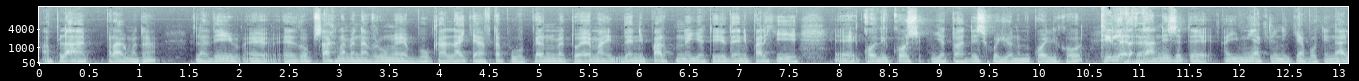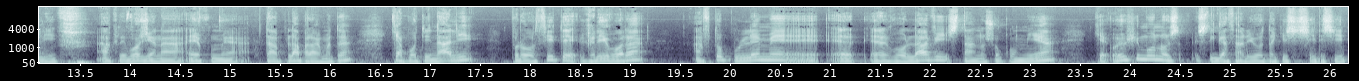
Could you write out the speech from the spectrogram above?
απλά πράγματα. Δηλαδή, ε, εδώ ψάχναμε να βρούμε μπουκαλάκια αυτά που παίρνουμε το αίμα, δεν υπάρχουν γιατί δεν υπάρχει ε, κωδικός για το αντίστοιχο υγειονομικό υλικό. Τι λέτε; Δανείζεται η μία κλινική από την άλλη ακριβώς για να έχουμε τα απλά πράγματα και από την άλλη προωθείται γρήγορα αυτό που λέμε ε, εργολάβει στα νοσοκομεία και όχι μόνο στην καθαριότητα και στη σύντηση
